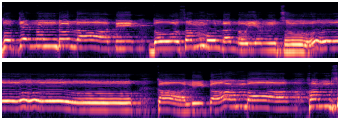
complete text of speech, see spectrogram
దుర్జనుండు లాతి దోసంబులను ఎంచు. కాళికాంబ హంస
